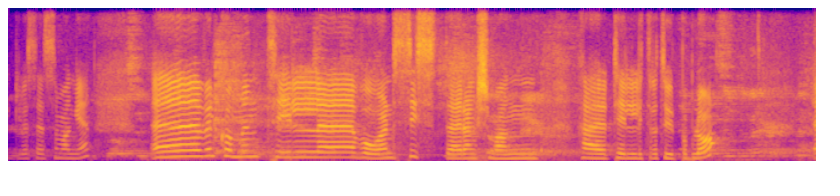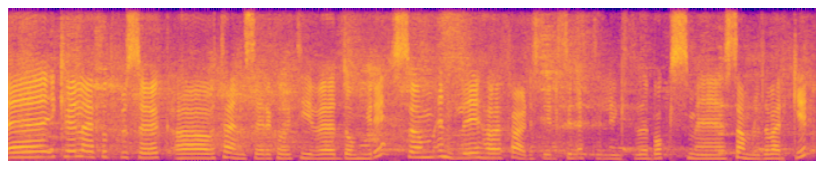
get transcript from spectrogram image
Hyggelig å se så mange. Eh, velkommen til eh, vårens siste arrangement her til Litteratur på blå. Eh, I kveld har jeg fått besøk av tegneseriekollektivet Dongeri, som endelig har ferdigstilt sin etterlengtede boks med samlede verker.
